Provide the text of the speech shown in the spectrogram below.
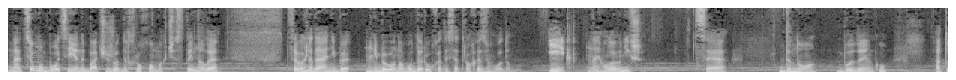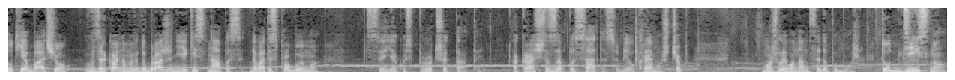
На цьому боці я не бачу жодних рухомих частин, але це виглядає, ніби, ніби воно буде рухатися трохи згодом. І найголовніше це дно будинку. А тут я бачу в дзеркальному відображенні якісь написи. Давайте спробуємо це якось прочитати. А краще записати собі окремо, щоб, можливо, нам це допоможе. Тут дійсно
